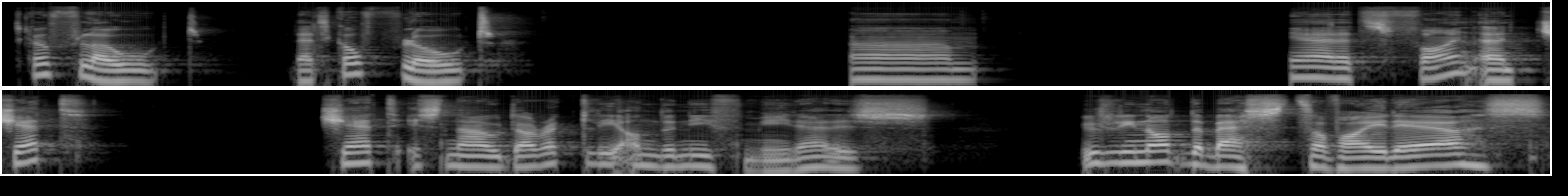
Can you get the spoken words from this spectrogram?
Let's go float. Let's go float. Um... Yeah, that's fine. And chat. Chat is now directly underneath me. That is usually not the best of ideas.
